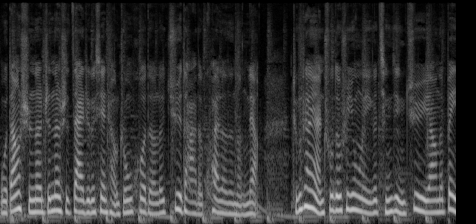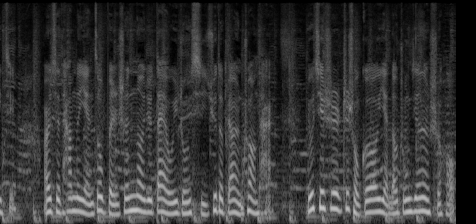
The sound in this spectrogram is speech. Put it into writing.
我当时呢，真的是在这个现场中获得了巨大的快乐的能量。整场演出都是用了一个情景剧一样的背景，而且他们的演奏本身呢，就带有一种喜剧的表演状态。尤其是这首歌演到中间的时候，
